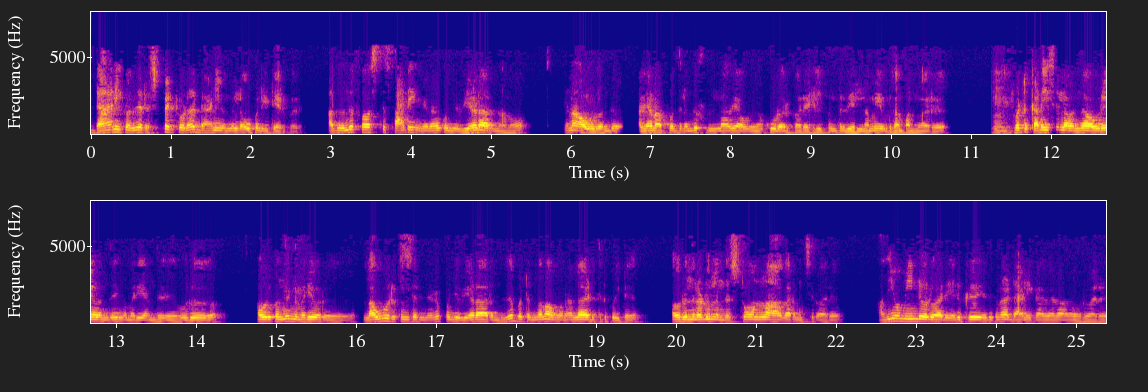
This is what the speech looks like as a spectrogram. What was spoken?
டேனிக்கு வந்து ரெஸ்பெக்டோட டேனி வந்து லவ் பண்ணிட்டே இருப்பாரு. அது வந்து ஃபர்ஸ்ட் ஸ்டார்டிங் ஏதாவது கொஞ்சம் வியர்டா இருந்தாலும் ஏன்னா அவர் வந்து கல்யாண அப்பத்துல இருந்து ஃபுல்லாவே அவர் தான் கூட இருப்பாரு. ஹெல்ப் பண்றது எல்லாமே இவர் தான் பண்ணுவாரு. பட் கடைசியில வந்து அவரே வந்து இந்த மாதிரி வந்து ஒரு அவருக்கு வந்து இந்த மாதிரி ஒரு லவ் இருக்குன்னு தெரிஞ்சது கொஞ்சம் வியடா இருந்தது. பட் இருந்தாலும் அவங்க நல்லா எடுத்துட்டு போயிட்டு அவர் வந்து நடுவில் இந்த ஸ்டோன்லாம் ஆக ஆரம்பிச்சிருவாரு. அதையும் மீண்டு வருவாரு. எதுக்கு? எதுக்குன்னா டேனிக்காக தான் வருவாரு.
